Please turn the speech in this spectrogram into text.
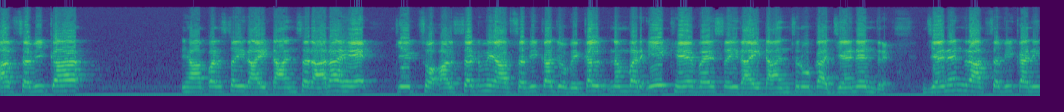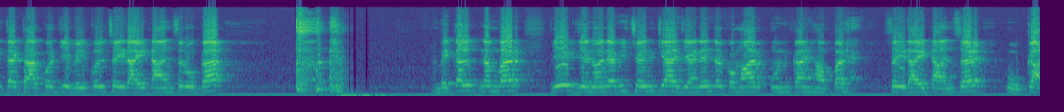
आप सभी का यहाँ पर सही राइट आंसर आ रहा है कि एक सौ अड़सठ में आप सभी का जो विकल्प नंबर एक है, वह सही राइट आंसर होगा जैनेन्द्र जैनेन्द्र आप सभी का नीता ठाकुर जी, बिल्कुल सही राइट आंसर होगा। विकल्प नंबर एक जिन्होंने भी चयन किया जैनेन्द्र कुमार, उनका यहाँ पर सही राइट आंसर होगा।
